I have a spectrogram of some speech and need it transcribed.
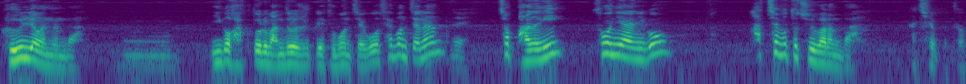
그을려 맞는다 음, 이거 각도를 만들어 줄 게 두 번째고 세 번째는 네. 첫 반응이 손이 아니고 하체부터 출발한다 하체부터.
